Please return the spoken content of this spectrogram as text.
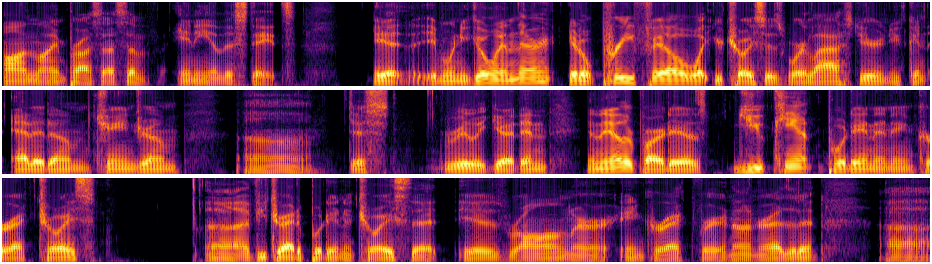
online process of any of the states. It, it, when you go in there, it'll pre-fill what your choices were last year, and you can edit them, change them. Uh, just really good. And and the other part is you can't put in an incorrect choice. Uh, if you try to put in a choice that is wrong or incorrect for a non-resident, uh,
